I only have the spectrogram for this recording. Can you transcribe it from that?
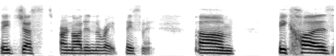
they just are not in the right placement. Um, because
